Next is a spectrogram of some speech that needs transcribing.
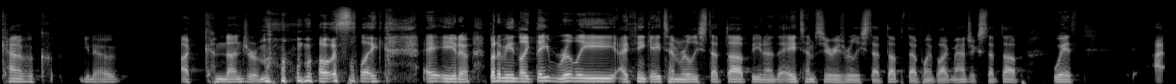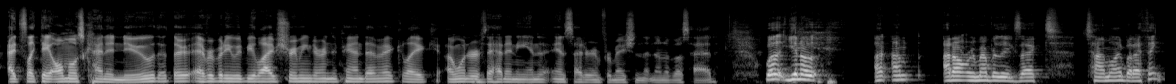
kind of a you know a conundrum almost like you know but i mean like they really i think atem really stepped up you know the atem series really stepped up at that point Blackmagic stepped up with it's like they almost kind of knew that everybody would be live streaming during the pandemic. Like, I wonder if mm. they had any in, insider information that none of us had. Well, you know, I, I'm I don't remember the exact timeline, but I think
